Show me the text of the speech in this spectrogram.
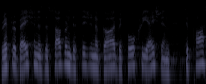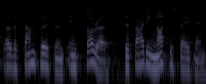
Reprobation is the sovereign decision of God before creation to pass over some persons in sorrow, deciding not to save them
